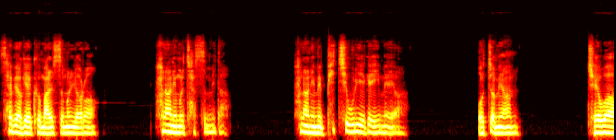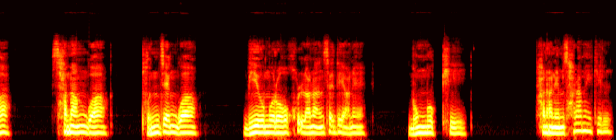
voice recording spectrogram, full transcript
새벽에 그 말씀을 열어 하나님을 찾습니다. 하나님의 빛이 우리에게 임해야 어쩌면 죄와 사망과 분쟁과 미움으로 혼란한 세대 안에 묵묵히 하나님 사랑의 길,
